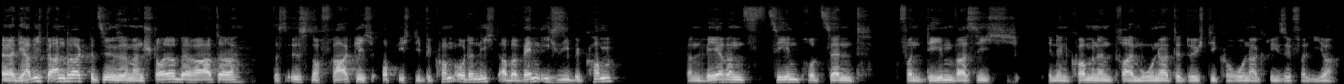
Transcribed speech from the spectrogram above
Äh, die habe ich beantragt, beziehungsweise mein Steuerberater. Das ist noch fraglich, ob ich die bekomme oder nicht. Aber wenn ich sie bekomme, dann wären es 10 Prozent von dem, was ich in den kommenden drei Monaten durch die Corona-Krise verliere.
